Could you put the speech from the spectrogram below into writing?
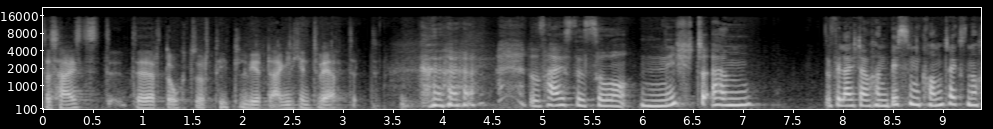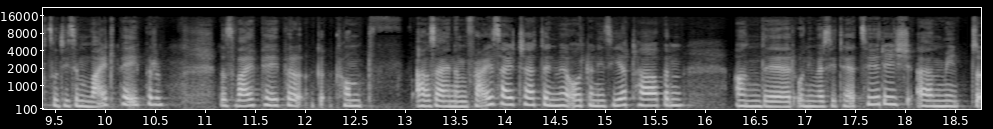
Das heißt, der Doktortitel wird eigentlich entwertet. das heißt es so nicht. Ähm, vielleicht auch ein bisschen Kontext noch zu diesem White Paper. Das White Paper kommt aus einem Fireside-Chat, den wir organisiert haben an der Universität Zürich. Äh, mit,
